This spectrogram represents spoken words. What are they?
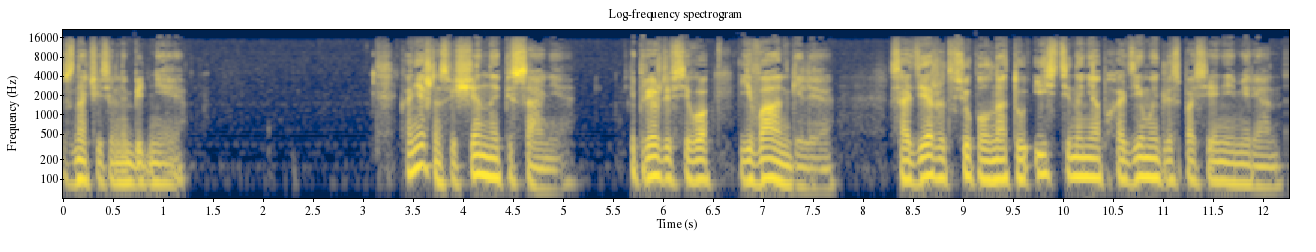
значительно беднее. Конечно, Священное Писание и прежде всего Евангелие содержит всю полноту истины, необходимой для спасения мирян.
